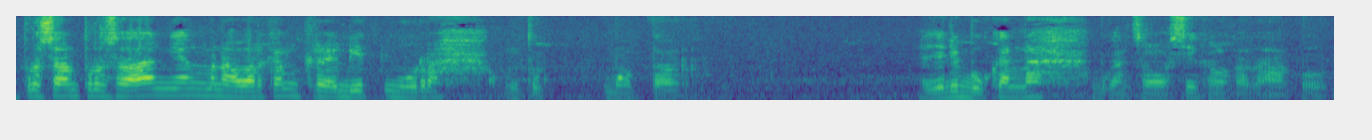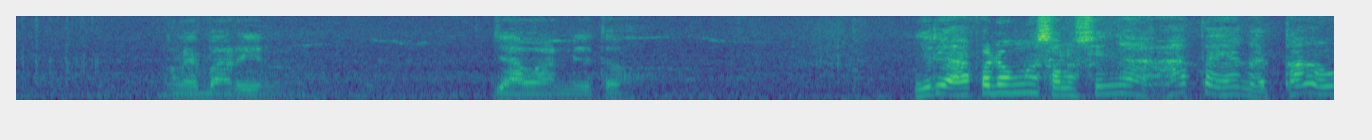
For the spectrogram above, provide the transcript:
perusahaan-perusahaan yang menawarkan kredit murah untuk motor. Ya, jadi bukanlah bukan solusi kalau kata aku melebarin jalan itu. Jadi apa dong solusinya? Apa ya nggak tahu.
